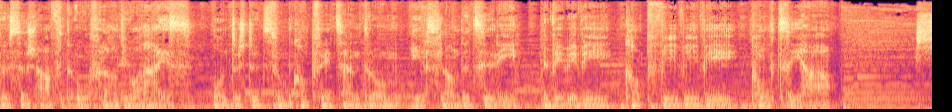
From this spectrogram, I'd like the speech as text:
Sportwissenschaft auf Radio 1. Unterstützt vom Kopfwehzentrum Irlande Zürich. www.kopfwww.ch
